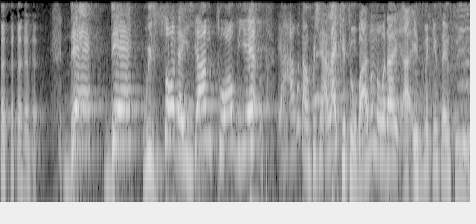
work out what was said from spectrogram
there, there, we saw the young 12 year. What I'm preaching, I like it too, but I don't know whether uh, it's making sense to you.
